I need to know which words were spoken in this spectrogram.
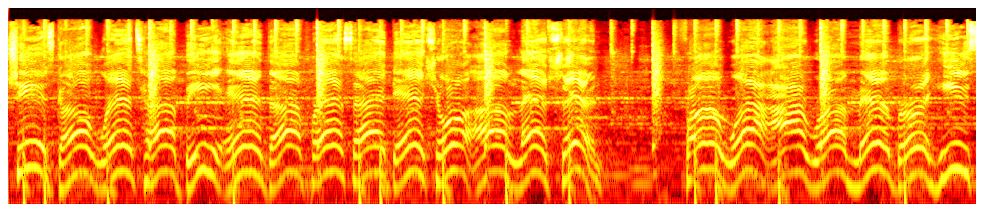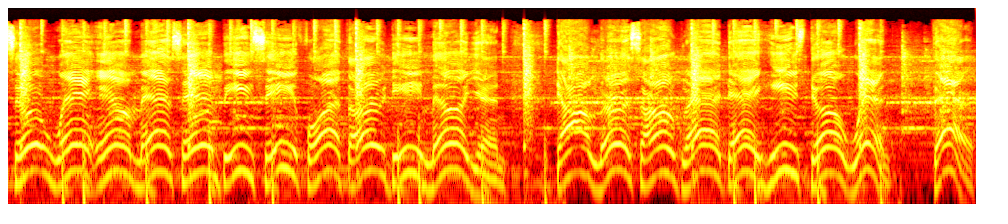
She's going to be in the presidential election. Remember, he suing MSNBC for 30 million dollars. I'm glad that he's doing that.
